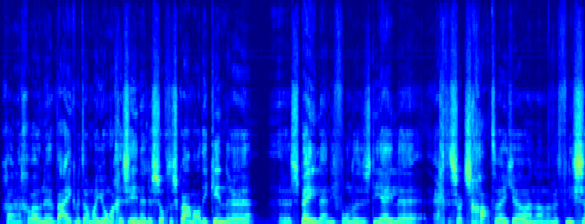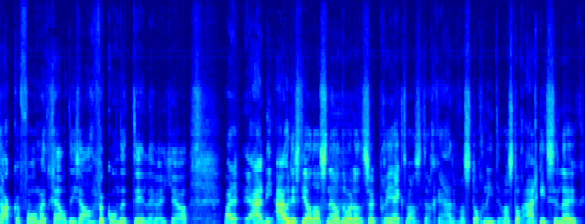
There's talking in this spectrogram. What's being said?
gewoon een gewone wijk met allemaal jonge gezinnen. Dus s ochtends kwamen al die kinderen uh, spelen en die vonden dus die hele echt een soort schat, weet je wel. En dan met van die zakken vol met geld die ze allemaal konden tillen, weet je wel. Maar ja, die ouders die hadden al snel door dat het soort project was. Ik dacht, ja, dat was toch niet, was toch eigenlijk iets te leuk.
